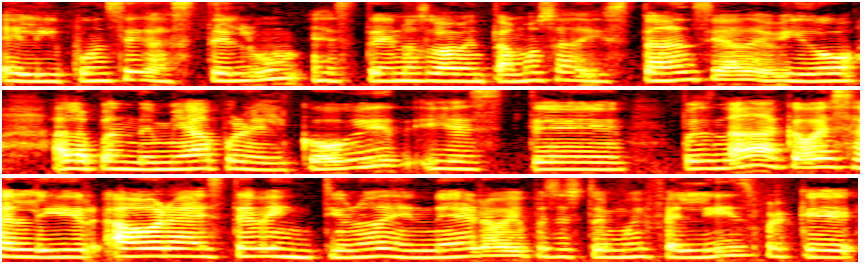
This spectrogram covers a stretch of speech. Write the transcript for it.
Eli Ponce Gastelum. Este nos lo aventamos a distancia debido a la pandemia por el COVID y este pues nada, acaba de salir ahora este 21 de enero y pues estoy muy feliz porque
